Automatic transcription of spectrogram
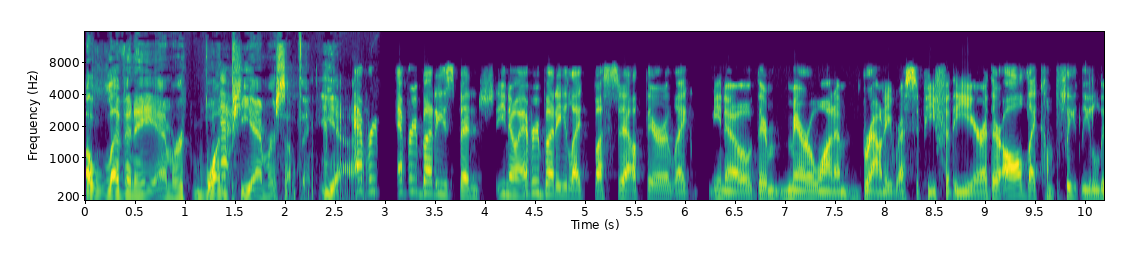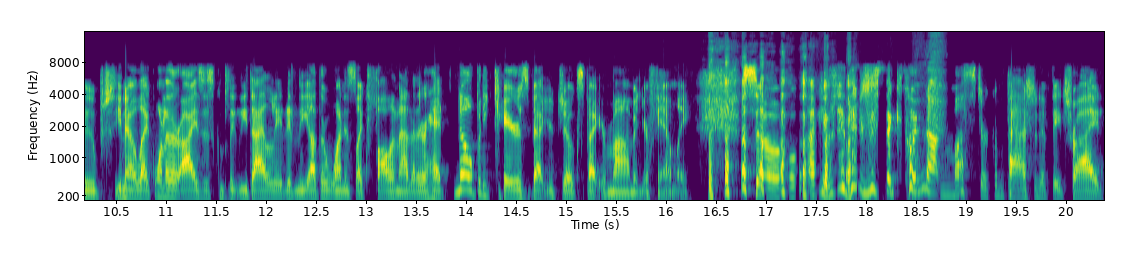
11 a.m. or 1 p.m. or something. Yeah, every everybody's been you know everybody like busted out their like you know their marijuana brownie recipe for the year. They're all like completely looped. You know like one of their eyes is completely dilated and the other one is like falling out of their head. Nobody cares about your jokes about your mom and your family. So I mean, they just like could not muster compassion if they tried.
